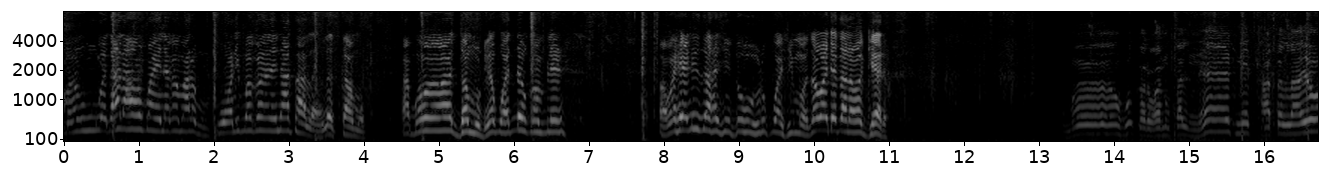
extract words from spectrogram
મને ઊંઘ વધારે આવે પાણી ને કે મારે પાણી બગડે ના ચાલે લસકામાં. આ બધા મુઠ્ઠે પહોંચ દઉં કમ્પ્લેટ હવે હેડી જા સીધું હુરું પછી મજા જતા ને હવે ઘેર. શું કરવાનું? કાલ નેટ નેટ ખાતર લાયો.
